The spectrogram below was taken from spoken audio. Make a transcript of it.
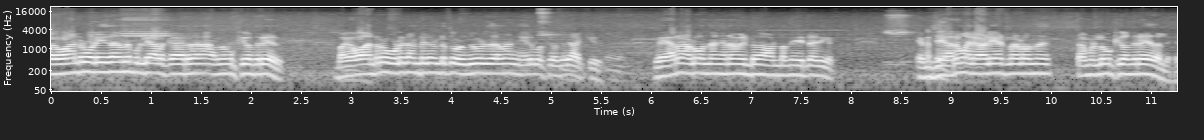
ഭഗവാന്റെ റോൾ ചെയ്താണ് പുള്ളി ആൾക്കാരുടെ അന്ന് മുഖ്യമന്ത്രി ആയത്. ഭഗവാന്റെ റോൾ കണ്ട് കണ്ട് തൊഴുതു തൊഴുതാണ് അങ്ങേര് മുഖ്യമന്ത്രി ആക്കിയത് വേറെ ആൾ വന്ന് അങ്ങനെ വീണ്ടും ആവണ്ടെന്ന് വിചാരിക്കും. എം ജി ആർ മലയാളിയായിട്ടുള്ള ആൾ വന്ന് തമിഴിൽ മുഖ്യമന്ത്രി ആയതല്ലേ?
